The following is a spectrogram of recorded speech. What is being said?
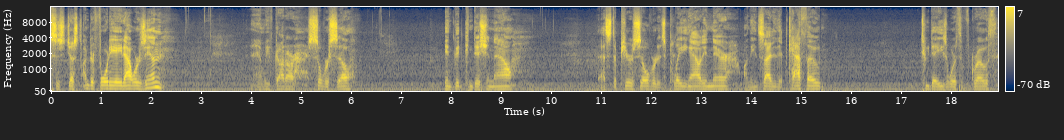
This is just under 48 hours in and we've got our silver cell in good condition now. That's the pure silver that's plating out in there on the inside of that cathode. Two days worth of growth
